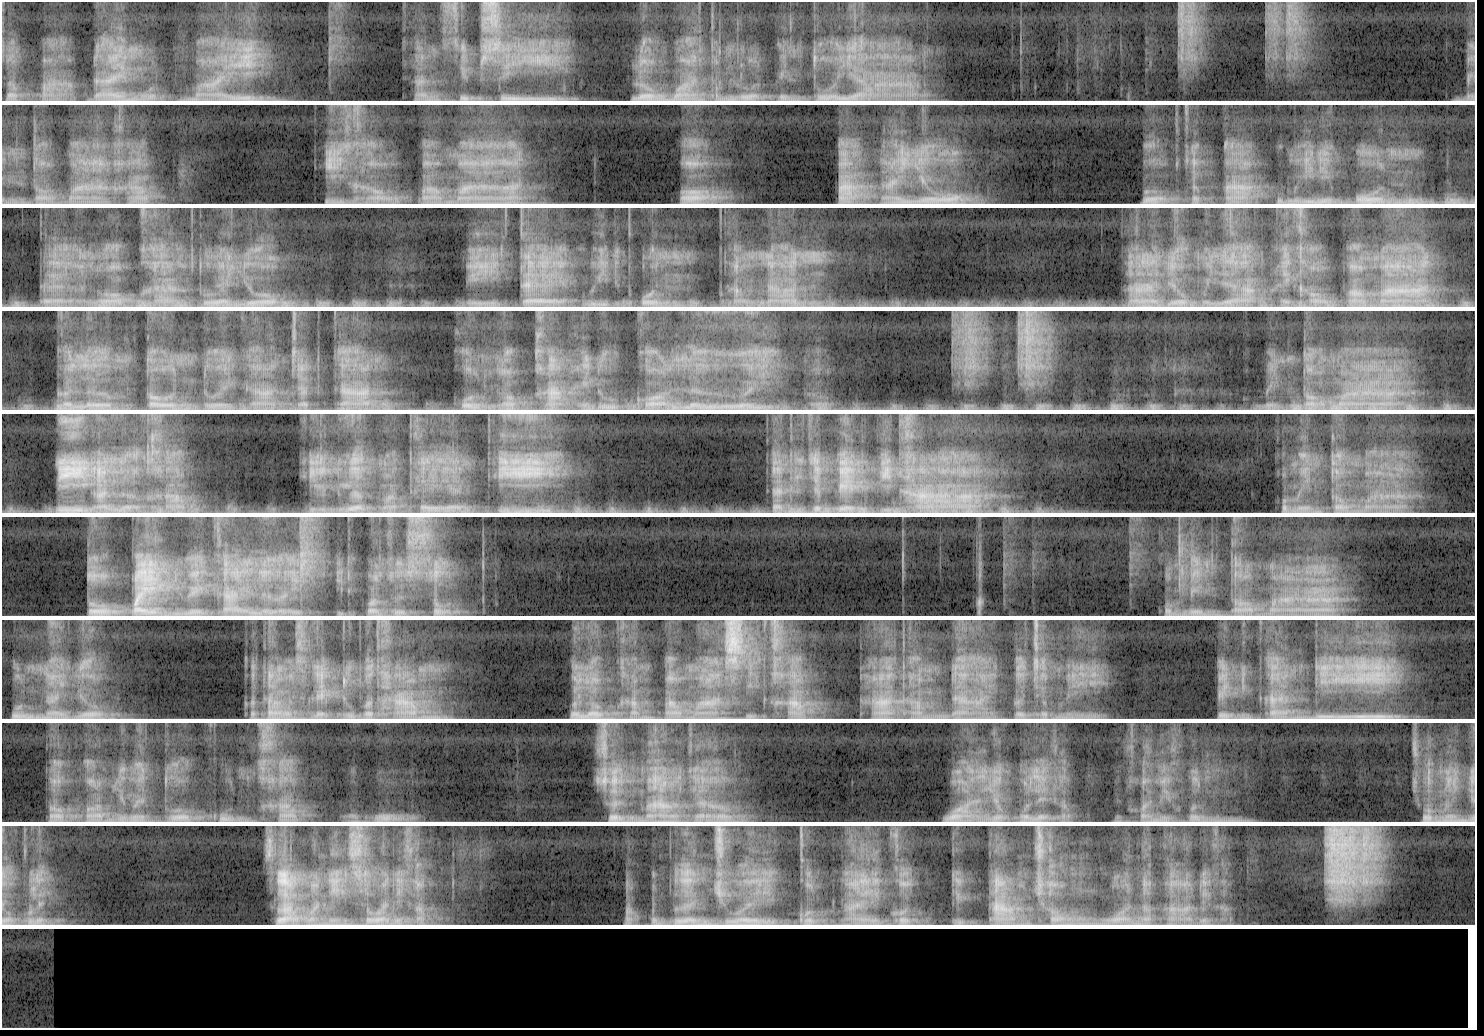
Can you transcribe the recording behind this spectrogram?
จะปราบได้หมดไหม ชั้น 14 โรงพยาบาลตำรวจเป็นตัวอย่างเบนต่อมาครับ ที่เขาปรามาสเพราะปาบนายก บอกจะปราบผู้มีอิทธิพล แต่รอบข้างตัวนายก มีแต่ผู้มีอิทธิพลทั้งนั้น ถ้านายกไม่อยากให้เขาปรามาสก็เริ่มต้นโดยการจัดการคนรอบข้างให้ดูก่อนเลยคอมเมนต์ต่อมา นี่กันเหรอครับ ที่เลือกมาแทนที่แทนที่จะเป็นพิธาคอมเมนต์ต่อมา โตเป้งอยู่ใกล้เลย อิทธิพลสุดๆ คอมเมนต์ต่อมา คุณนายก ก็ทำให้เสร็จรูปธรรม เพื่อลบคำปามาสสิครับ ถ้าทำได้ก็จะมีเป็นการดี ต่อความยิ่งเป็นตัวคุณครับ โอ้โห ส่วนมากจะว่านายกหมดเลยครับ ไม่ค่อยมีคนชมนายกเลยสำหรับวันนี้สวัสดีครับฝากเพื่อนๆช่วยกดไลค์กดติดตามช่องวอนนภาด้วยครับ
